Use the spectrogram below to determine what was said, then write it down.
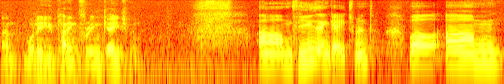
And what are you planning for engagement? Um, for user engagement, well, um,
